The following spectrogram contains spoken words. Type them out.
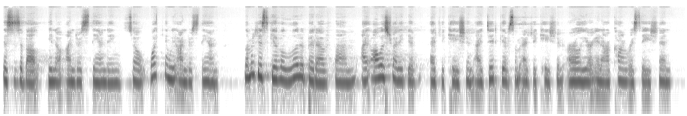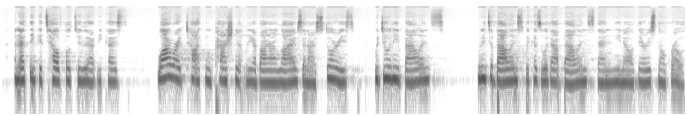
This is about you know understanding. So, what can we understand? Let me just give a little bit of. Um, I always try to give education. I did give some education earlier in our conversation, and I think it's helpful to do that because while we're talking passionately about our lives and our stories, we do need balance. We need to balance because without balance, then, you know, there is no growth.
